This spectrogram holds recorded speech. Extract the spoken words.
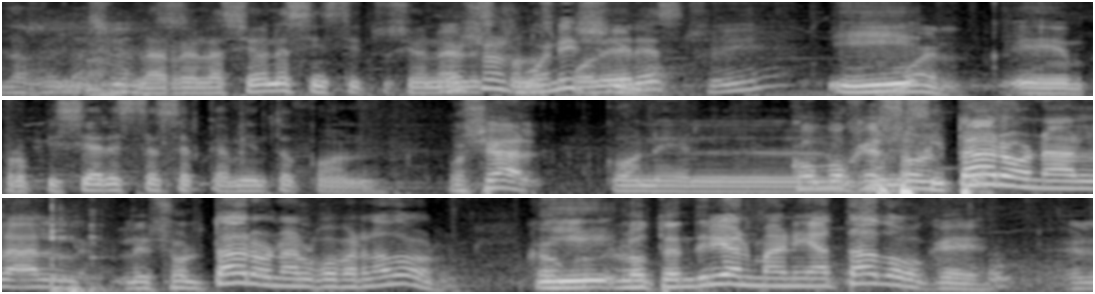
Las relaciones. las relaciones institucionales es con los poderes Sí. y eh, propiciar este acercamiento con, O sea, con el como que municipios. soltaron al, al- le soltaron al gobernador. Y- ¿Lo tendrían maniatado o qué? El- el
